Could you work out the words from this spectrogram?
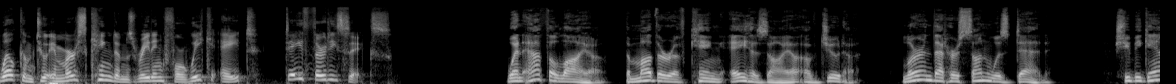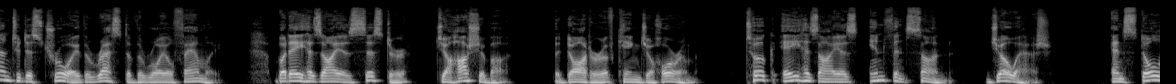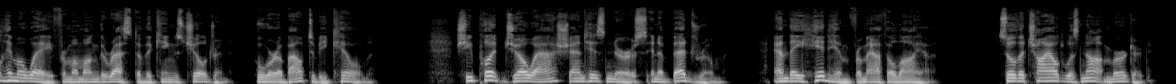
Welcome to Immerse Kingdom's reading for week 8, day 36. When Athaliah, the mother of King Ahaziah of Judah, learned that her son was dead, she began to destroy the rest of the royal family. But Ahaziah's sister, Jehosheba, the daughter of King Jehoram, took Ahaziah's infant son, Joash, and stole him away from among the rest of the king's children, who were about to be killed. She put Joash and his nurse in a bedroom, and they hid him from Athaliah. So the child was not murdered.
